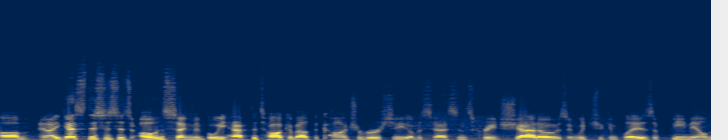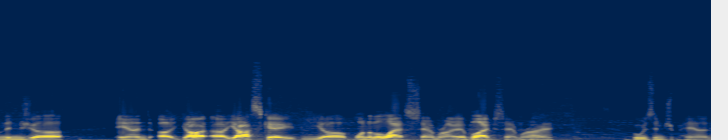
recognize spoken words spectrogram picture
Um, and I guess this is its own segment, but we have to talk about the controversy of Assassin's Creed Shadows, in which you can play as a female ninja and uh, ya- uh, Yasuke, the, uh, one of the last samurai, a black samurai, who was in Japan.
